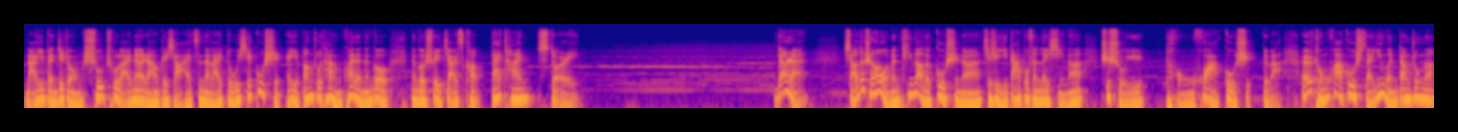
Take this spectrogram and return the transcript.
拿一本这种书出来呢，然后给小孩子呢来读一些故事，哎，也帮助他很快的能够能够睡觉。It's called bedtime story。当然。小的时候，我们听到的故事呢，其实一大部分类型呢是属于童话故事，对吧？而童话故事在英文当中呢，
